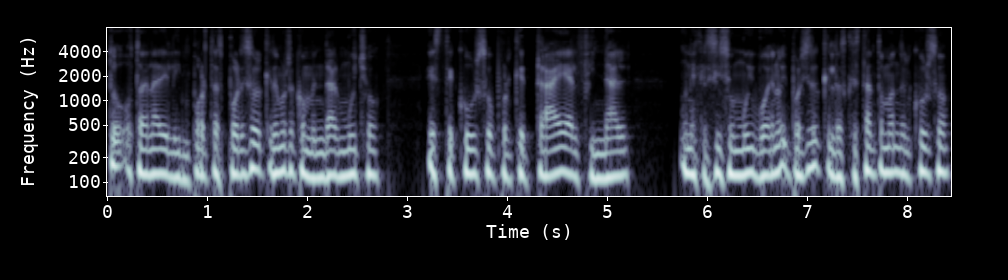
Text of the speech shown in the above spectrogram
tú, tú a nadie le importas. Por eso queremos recomendar mucho este curso porque trae al final un ejercicio muy bueno. Y por eso que los que están tomando el curso,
